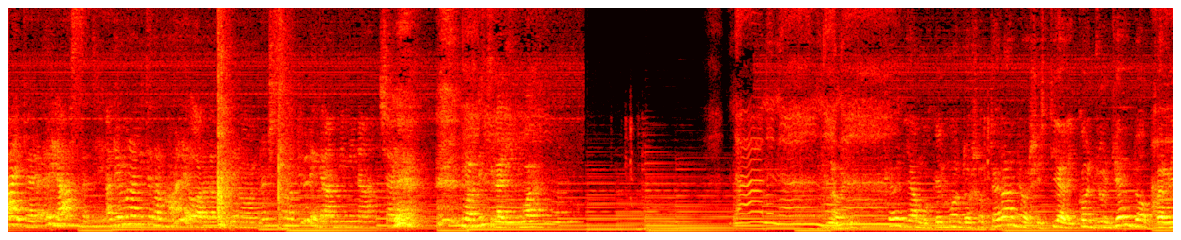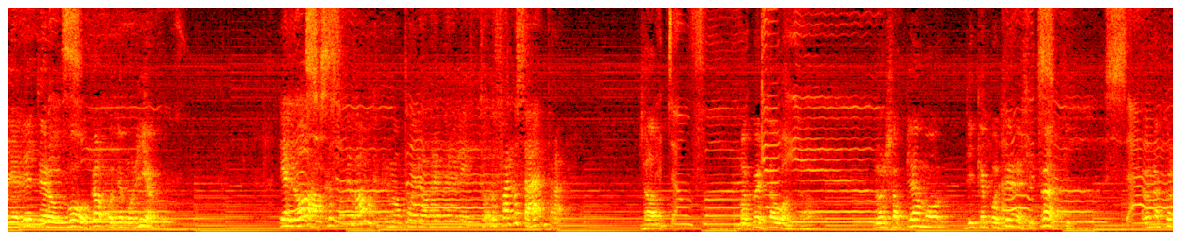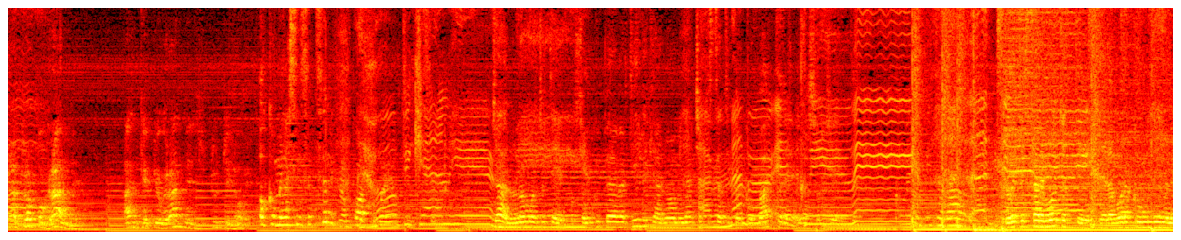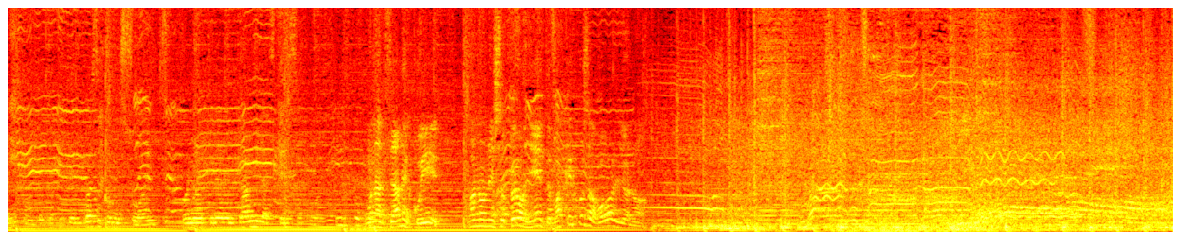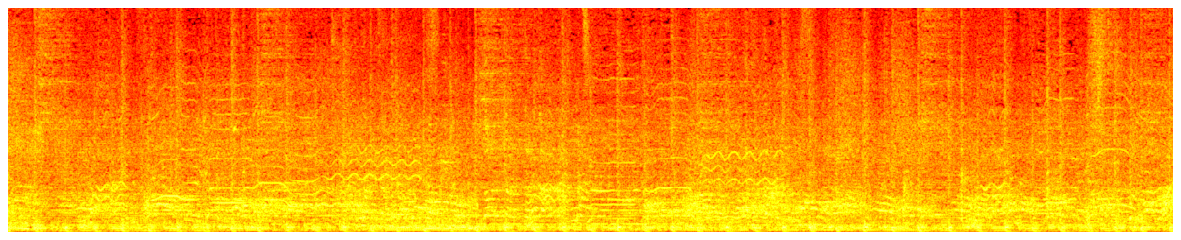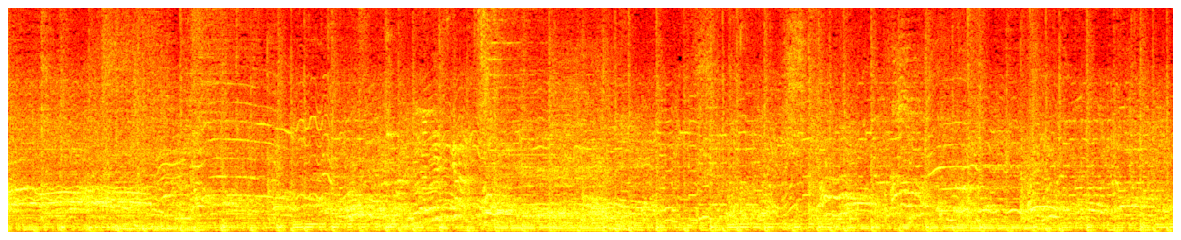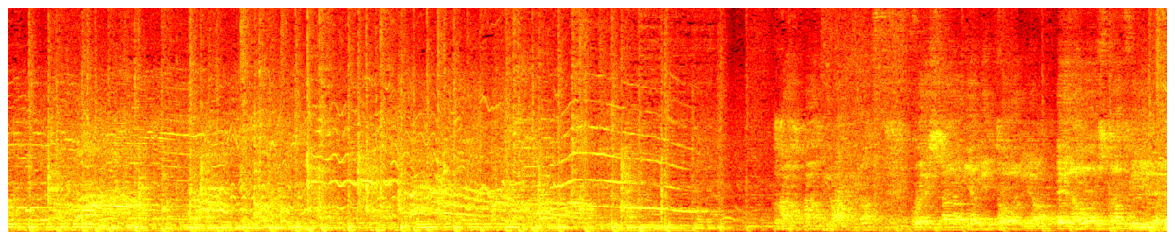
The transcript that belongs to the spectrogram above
Piper, rilassati, abbiamo una vita normale ora davanti a noi, non ci sono più le grandi minacce. Guardati la lingua. Noi crediamo che il mondo sotterraneo si stia ricongiungendo per rieleggere un nuovo capo demoniaco. E allora, lo sapevamo che prima o poi lo avrebbero eletto, lo fanno sempre. Già, ma questa volta non sappiamo di che potere si tratti. È una cosa troppo grande, anche più grande di tutti noi. Ho come la sensazione che non porto bene. Già, non ho molto tempo, sono qui per avvertirvi che la nuova minaccia che state per combattere è la sorgente. Dovete stare molto attenti, lavora con un demone scontro, capite quasi come i suoi. Vogliono ottenere entrambi la stessa cosa. Un anziano è qui, ma non ne sapevo niente, ma che cosa vogliono? La mia vittoria e la vostra fine.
